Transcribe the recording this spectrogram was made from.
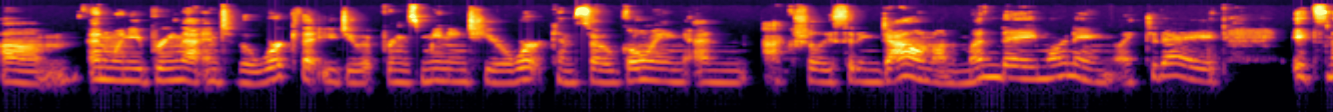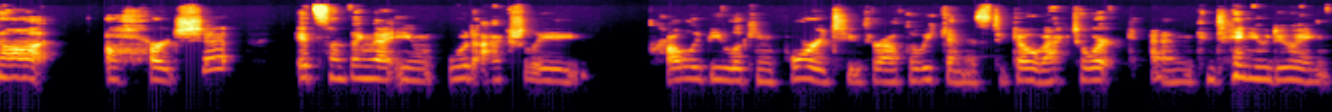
Um, and when you bring that into the work that you do, it brings meaning to your work. And so, going and actually sitting down on Monday morning, like today, it's not a hardship. It's something that you would actually probably be looking forward to throughout the weekend is to go back to work and continue doing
